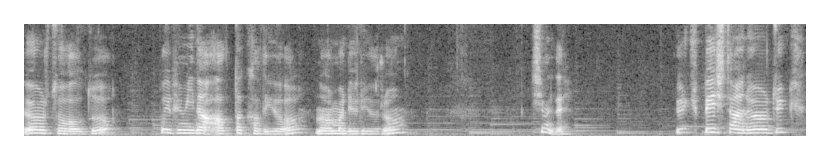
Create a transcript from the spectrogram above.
4 oldu. Bu ipim yine altta kalıyor. Normal örüyorum. Şimdi 3-5 tane ördük.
